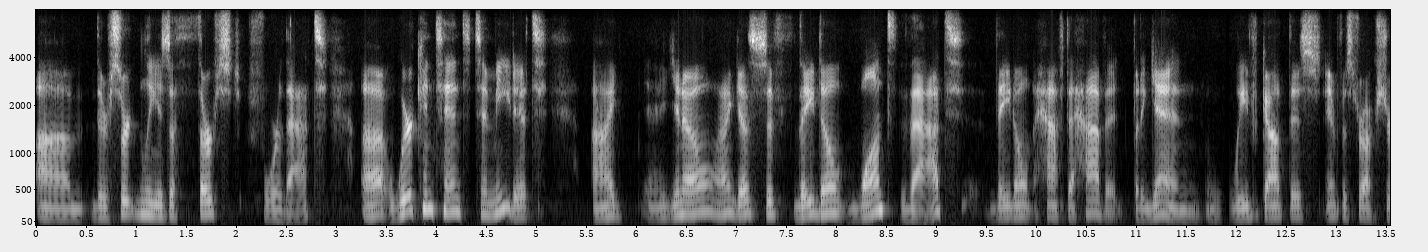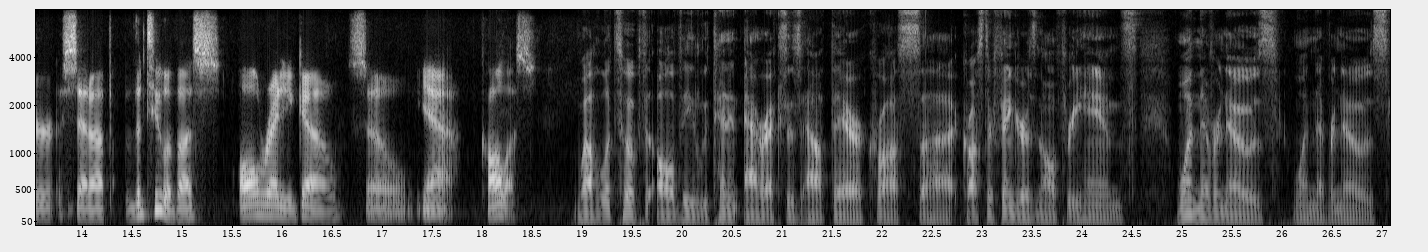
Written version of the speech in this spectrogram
Um, there certainly is a thirst for that. Uh, we're content to meet it. I, you know, I guess if they don't want that, they don't have to have it. But again, we've got this infrastructure set up, the two of us, all ready to go. So yeah, call us. Well, let's hope that all the Lieutenant Arexes out there cross uh, cross their fingers in all three hands. One never knows. One never knows.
